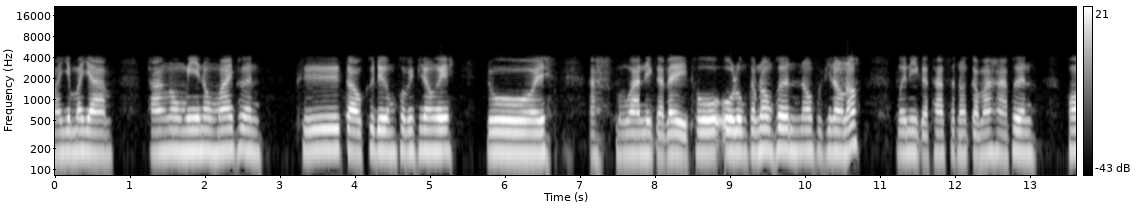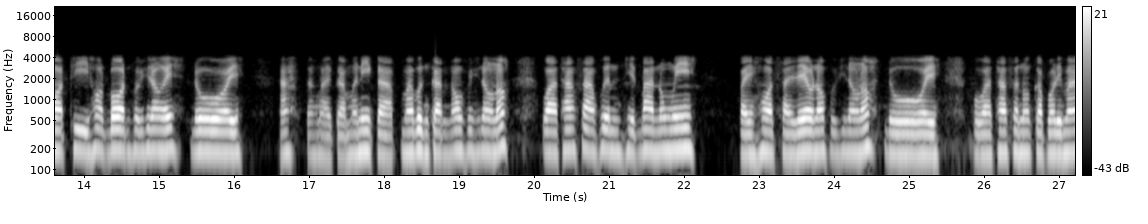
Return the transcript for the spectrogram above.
มาเยี่ยมมายาม ทางน้องเมย์น้องไม้เพิ่อนคือเก่าคือเดิมพ่อพี่น้องเอ้ยโดยอะเมื่อวานนี้ก็ได้โทรโอลมกับน้องเพิ่อนน้องพ่อพี่น้องเนาะเมื้อนี้ก็ทางสนวนกามาหาเพิ่อนฮอดที่ฮอดบอนพ่อพี่น้องเอ้ยโดย อะจังไรกับมื้อนี้กับมาเบิ่งกันเน้องพี่น้องเนาะว่าทางสร้างเพิ่นเฮ็ดบ้านน้องเมย์ไปฮอดใส่แล้วเนาะพี่น้องเนาะโดยเพราะว่าทางสนุกกับบริมา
